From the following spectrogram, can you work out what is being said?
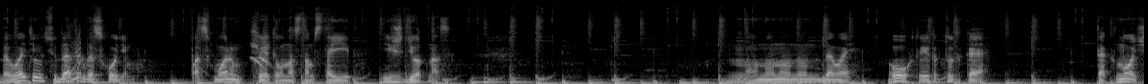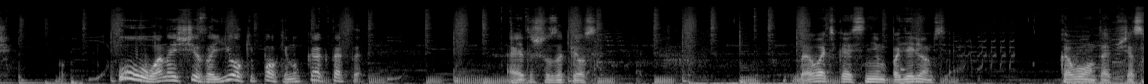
Давайте вот сюда тогда сходим. Посмотрим, кто это у нас там стоит и ждет нас. Ну-ну-ну-ну, давай. Ух ты, это кто такая? Так, ночь. Ну, О, она исчезла, елки-палки, ну как так-то? А это что за пес? Давайте-ка с ним подеремся. Кого он так сейчас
